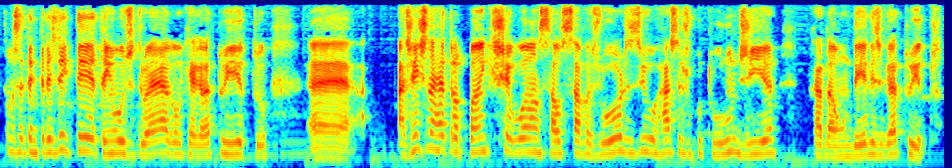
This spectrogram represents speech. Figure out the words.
Então você tem 3DT, tem Old Dragon, que é gratuito. É, a gente na Retropunk chegou a lançar o Savage Worlds e o Rastro de Cthulhu um dia, cada um deles gratuito.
